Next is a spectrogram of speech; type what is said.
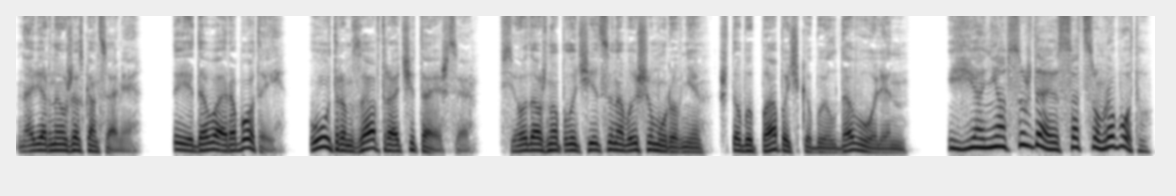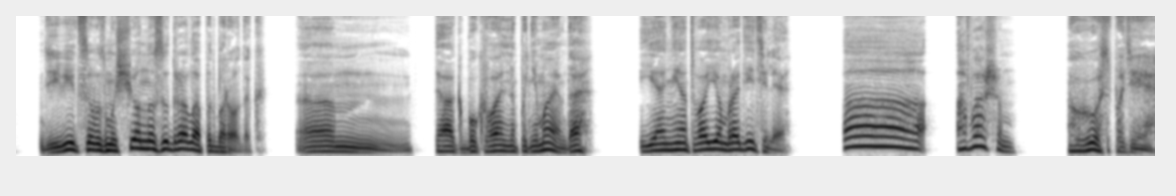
Наверное, уже с концами. Ты давай работай. Утром завтра отчитаешься. Все должно получиться на высшем уровне, чтобы папочка был доволен». «Я не обсуждаю с отцом работу». Девица возмущенно задрала подбородок. «Эм... Так буквально понимаем, да? Я не о твоем родителе». «А, о вашем?» «Господи,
